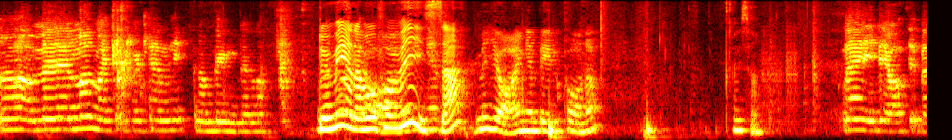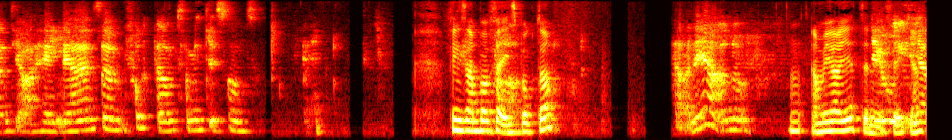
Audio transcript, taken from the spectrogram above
ja, men mamma kanske kan hitta någon bild eller något. Du menar hon får visa? Men jag har ingen bild på honom. Ojsan. Nej, det har typ inte jag heller. Jag fotar inte så mycket sånt. Finns han på Facebook då? Ja, det är han nog. Mm. Ja, men jag är Jo, jättenyfiken. ja.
